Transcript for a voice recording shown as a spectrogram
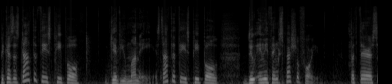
Because it's not that these people give you money, it's not that these people do anything special for you, but there's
